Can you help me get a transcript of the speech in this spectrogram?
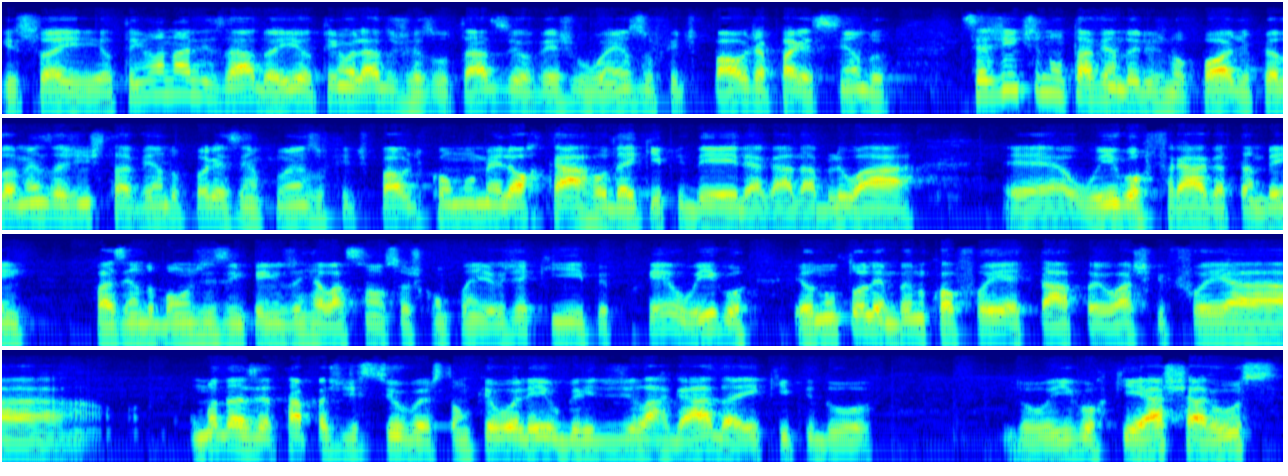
Isso aí, eu tenho analisado aí, eu tenho olhado os resultados e eu vejo o Enzo Fittipaldi aparecendo. Se a gente não está vendo eles no pódio, pelo menos a gente está vendo, por exemplo, o Enzo Fittipaldi como o melhor carro da equipe dele, HWA, é, o Igor Fraga também fazendo bons desempenhos em relação aos seus companheiros de equipe, porque o Igor, eu não estou lembrando qual foi a etapa, eu acho que foi a uma das etapas de Silverstone, que eu olhei o grid de largada, a equipe do, do Igor, que é a Charus,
